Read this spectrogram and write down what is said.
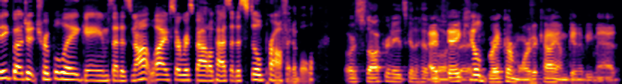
big budget AAA games that is not live service battle pass that is still profitable. Our stock grenade's gonna have If they knockback. kill Brick or Mordecai, I'm gonna be mad.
